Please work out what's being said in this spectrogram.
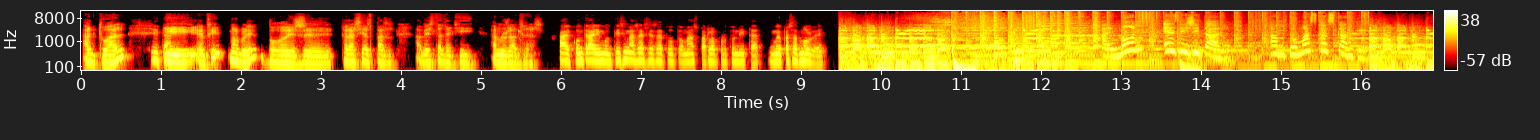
actual. I tant. I, en fi, molt bé, doncs, eh, gràcies per haver estat aquí amb nosaltres. Al contrari, moltíssimes gràcies a tu, Tomàs, per l'oportunitat. M'ho he passat molt bé. El món és digital. amb Tomàs Cascante.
